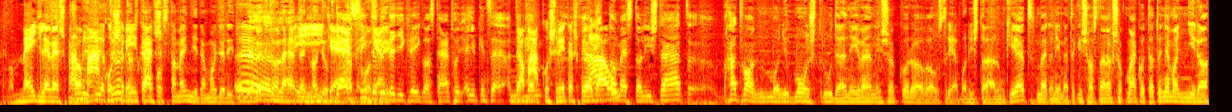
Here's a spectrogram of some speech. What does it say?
meg a megyleves, meg Ám a mákos rétes. Mennyire magyarít, ugye rögtön lehet egy igen. nagyot De ez szinte mindegyikre igaz, tehát, hogy egyébként De a mákos rétes például? Láttam ezt a listát, hát van mondjuk Monstrudel néven, és akkor Ausztriában is találunk ilyet, meg a németek is használnak sok mákot, tehát hogy nem annyira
